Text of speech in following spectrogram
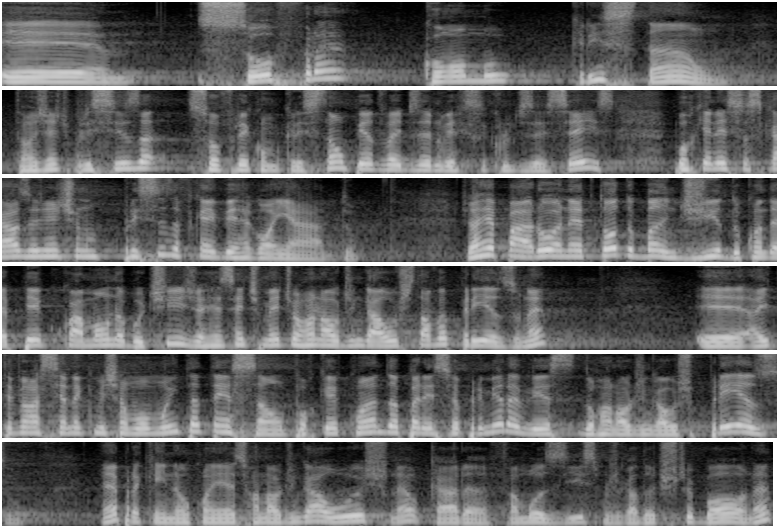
é, sofra como cristão. Então a gente precisa sofrer como cristão, Pedro vai dizer no versículo 16, porque nesses casos a gente não precisa ficar envergonhado. Já reparou, né? Todo bandido, quando é pego com a mão na botija, recentemente o Ronaldinho Gaúcho estava preso, né? É, aí teve uma cena que me chamou muita atenção, porque quando apareceu a primeira vez do Ronaldinho Gaúcho preso, né, para quem não conhece o Ronaldinho Gaúcho, né, o cara famosíssimo, jogador de futebol, né,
